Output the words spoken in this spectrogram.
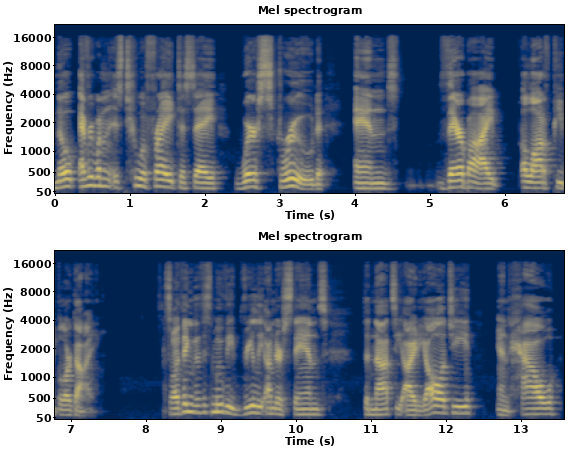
no everyone is too afraid to say we're screwed and thereby a lot of people are dying. So i think that this movie really understands the nazi ideology and how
